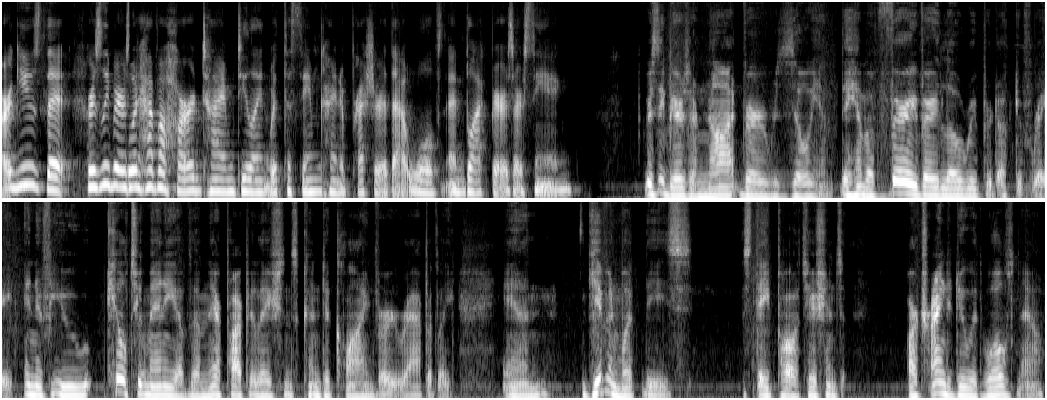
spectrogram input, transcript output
argues that grizzly bears would have a hard time dealing with the same kind of pressure that wolves and black bears are seeing. Grizzly bears are not very resilient. They have a very, very low reproductive rate. And if you kill too many of them, their populations can decline very rapidly. And given what these state politicians are trying to do with wolves now,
